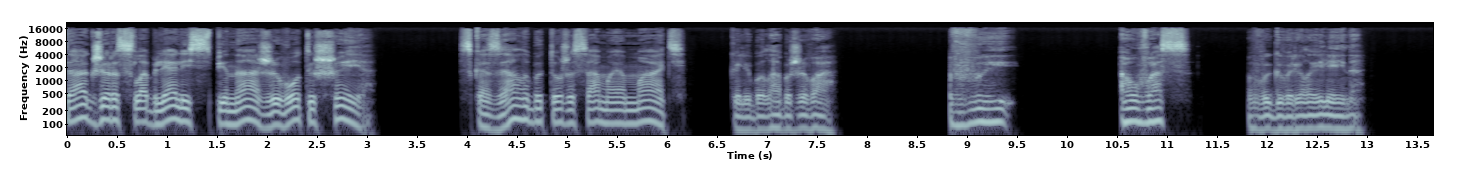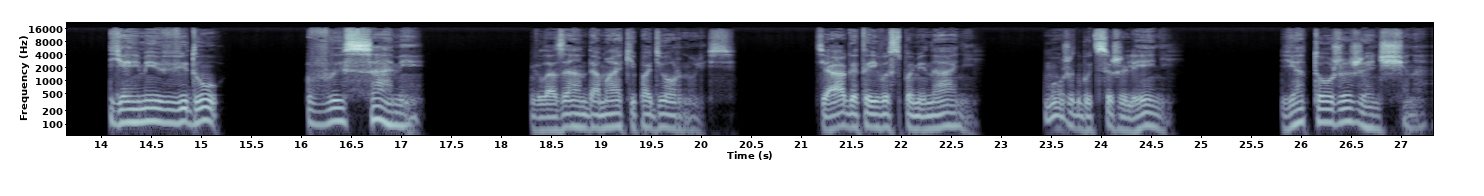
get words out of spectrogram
также расслаблялись спина, живот и шея. Сказала бы то же самое мать, коли была бы жива. «Вы... а у вас...» — выговорила Элейна. «Я имею в виду... вы сами...» Глаза Андамаки подернулись. Тягота и воспоминаний, может быть, сожалений. Я тоже женщина.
